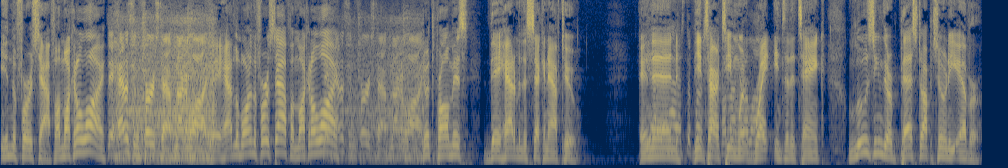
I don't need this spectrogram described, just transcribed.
in the first half. I'm not going to lie. They had us in the first half, not going to lie. They had Lamar in the first half. I'm not going to lie. They had us in the first half, not going to lie. You know what the problem is? They had him in the second half, too. And Yeah, then the the entire half, team went lie. right into the tank, losing their best opportunity ever.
